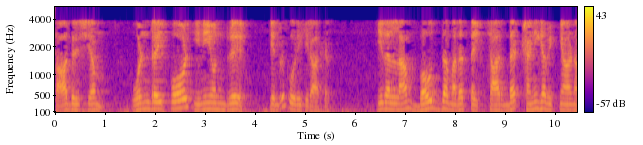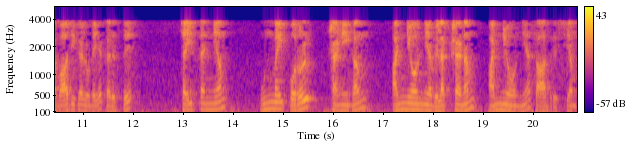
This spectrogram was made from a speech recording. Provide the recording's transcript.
சாதிருஷ்யம் ஒன்றை போல் இனியொன்று என்று கூறுகிறார்கள். இதெல்லாம் பௌத்த மதத்தை சார்ந்த க்ஷணிக விஞ்ஞானவாதிகளுடைய கருத்து. சைத்தன்யம் உண்மை பொருள் கணிகம் அந்யோன்ய விலக்ஷணம் அந்யோன்ய சாதிருஷ்யம்.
